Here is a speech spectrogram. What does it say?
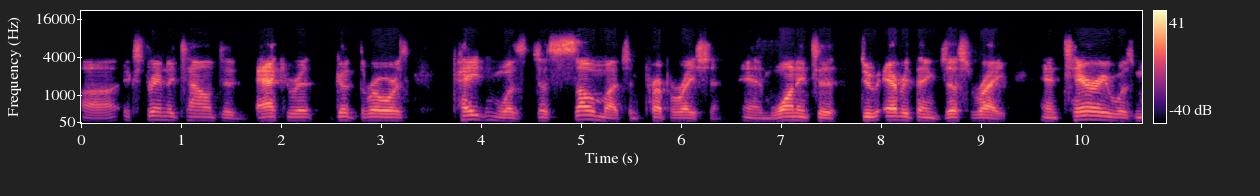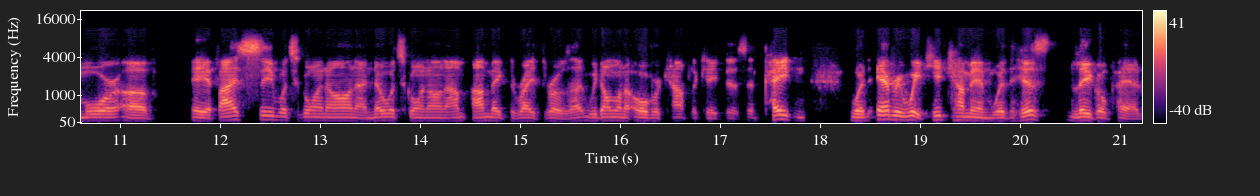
uh, extremely talented, accurate, good throwers. Peyton was just so much in preparation and wanting to do everything just right. And Terry was more of, hey, if I see what's going on, I know what's going on, I'm, I'll make the right throws. I, we don't want to overcomplicate this. And Peyton would every week, he'd come in with his legal pad.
